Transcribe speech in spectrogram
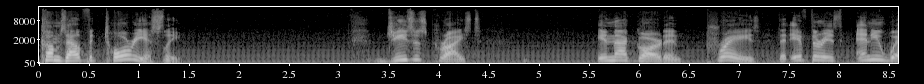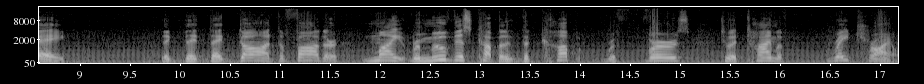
comes out victoriously. Jesus Christ in that garden prays that if there is any way that, that, that God, the Father, might remove this cup, the, the cup refers to a time of great trial.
